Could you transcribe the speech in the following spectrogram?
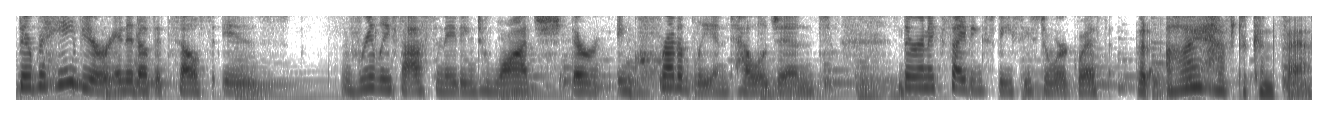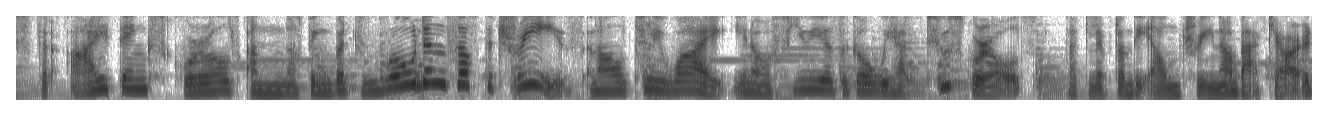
Their behavior in and of itself is really fascinating to watch. They're incredibly intelligent. They're an exciting species to work with. But I have to confess that I think squirrels are nothing but rodents of the trees. And I'll tell you why. You know, a few years ago, we had two squirrels that lived on the elm tree in our backyard.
